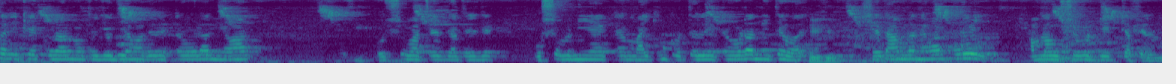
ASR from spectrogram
তারিখে করার মতো যদি আমাদের একটা অর্ডার নেওয়ার উৎসব আছে যাতে যে উৎসব নিয়ে একটা মাইকিং করতে হলে একটা অর্ডার নিতে হয় সেটা আমরা নেওয়ার পরেই আমরা উৎসবের ডেটটা ফেলব।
